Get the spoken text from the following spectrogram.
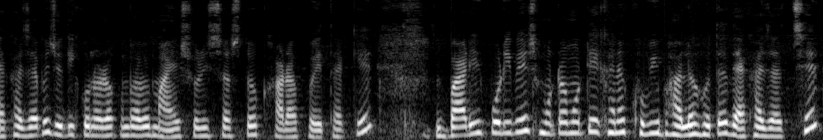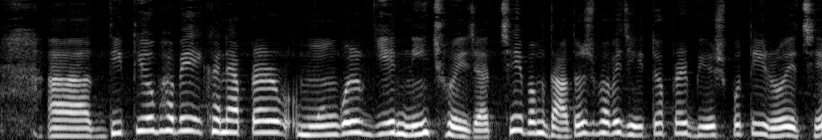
দেখা যাবে যদি কোনো রকমভাবে মায়ের শরীর স্বাস্থ্য খারাপ হয়ে থাকে। বাড়ির পরিবেশ মোটামুটি এখানে খুবই ভালো হতে দেখা যাচ্ছে। দ্বিতীয়ভাবে এখানে আপনার মঙ্গল গিয়ে নিচ হয়ে যাচ্ছে। এবং দ্বাদশভাবে যেহেতু আপনার বৃহস্পতি রয়েছে,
